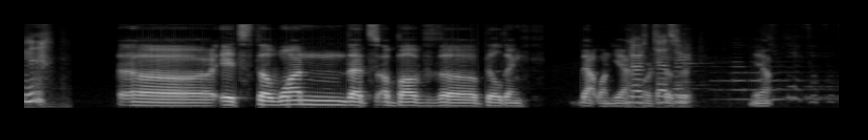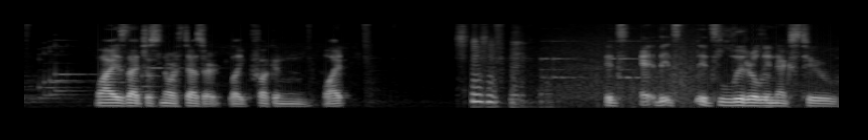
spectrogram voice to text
uh, it's the one that's above the building. That one, yeah. North Desert? Yeah. Why is that just North Desert? Like fucking what? It's it's it's literally next to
